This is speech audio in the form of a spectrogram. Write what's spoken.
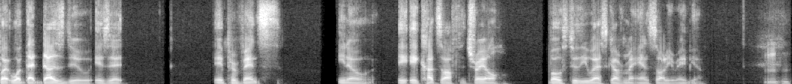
But what that does do is it it prevents, you know, it, it cuts off the trail both to the U.S. government and Saudi Arabia. Mhm.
